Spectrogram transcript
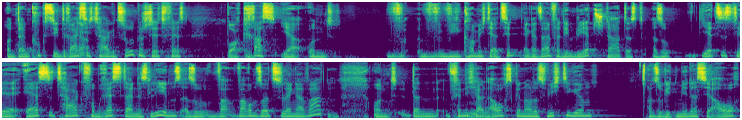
Und dann guckst du die 30 ja. Tage zurück und stellst fest, boah, krass, ja, und wie komme ich da jetzt hin? Ja, ganz einfach, indem du jetzt startest. Also jetzt ist der erste Tag vom Rest deines Lebens, also warum sollst du länger warten? Und dann finde ich halt auch genau das Wichtige, also geht mir das ja auch.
